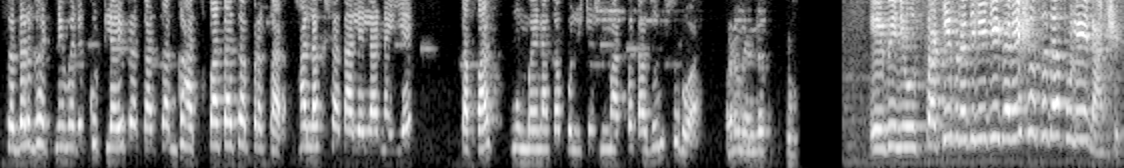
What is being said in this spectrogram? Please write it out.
सदर घटनेमध्ये कुठल्याही प्रकारचा घातपाताचा प्रकार हा लक्षात आलेला नाहीये. तपास मुंबई नाका पोलीस स्टेशन मार्फत अजून सुरू आहे. एबी न्यूजसाठी प्रतिनिधी गणेश सदा फुले नाशिक.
